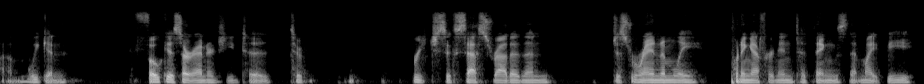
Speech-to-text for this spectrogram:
um, we can focus our energy to to reach success rather than just randomly putting effort into things that might be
